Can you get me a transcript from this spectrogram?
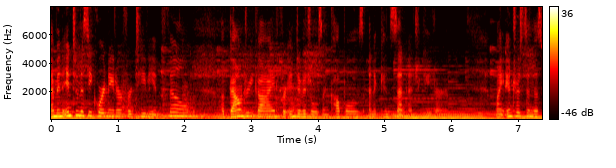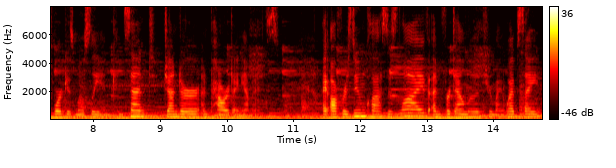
I'm an intimacy coordinator for TV and film, a boundary guide for individuals and couples, and a consent educator. My interest in this work is mostly in consent, gender, and power dynamics. I offer Zoom classes live and for download through my website,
